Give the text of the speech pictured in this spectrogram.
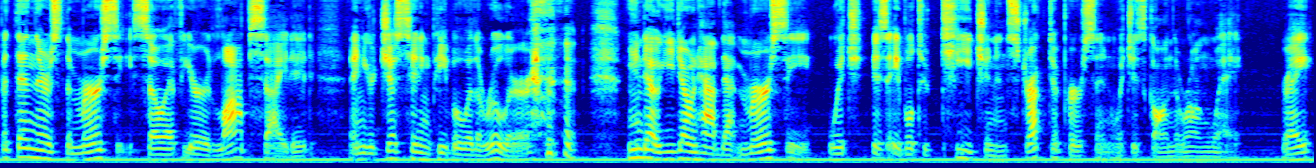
but then there's the mercy. So if you're lopsided and you're just hitting people with a ruler, you know, you don't have that mercy which is able to teach and instruct a person which has gone the wrong way, right?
